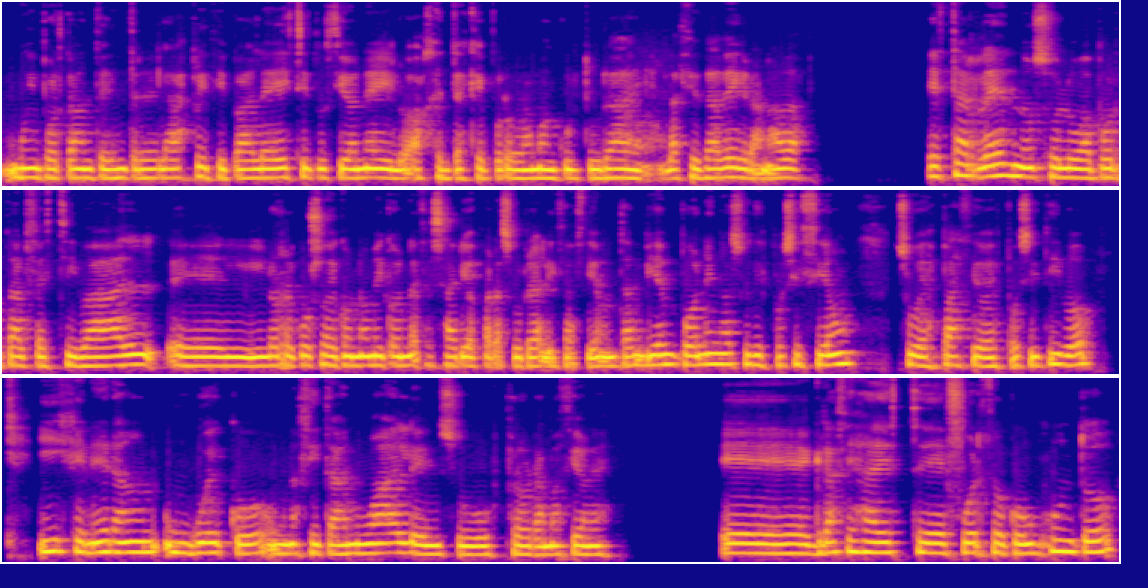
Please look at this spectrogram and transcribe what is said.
muy importante entre las principales instituciones y los agentes que programan cultura en la ciudad de Granada. Esta red no solo aporta al festival los recursos económicos necesarios para su realización, también ponen a su disposición su espacio expositivo y generan un hueco, una cita anual en sus programaciones. Eh, gracias a este esfuerzo conjunto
